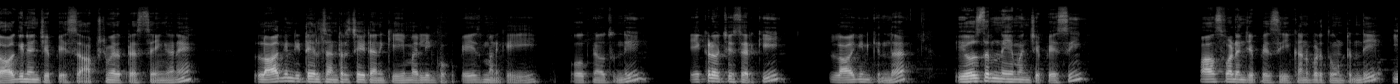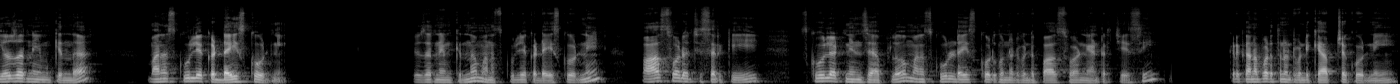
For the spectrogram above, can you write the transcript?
లాగిన్ అని చెప్పేసి ఆప్షన్ మీద ప్రెస్ చేయగానే లాగిన్ డీటెయిల్స్ ఎంటర్ చేయడానికి మళ్ళీ ఇంకొక పేజ్ మనకి ఓపెన్ అవుతుంది. ఇక్కడ వచ్చేసరికి లాగిన్ కింద యూజర్ నేమ్ అని చెప్పేసి పాస్వర్డ్ అని చెప్పేసి కనపడుతూ ఉంటుంది. యూజర్ నేమ్ కింద మన స్కూల్ యొక్క డైస్ కోడ్ని యూజర్ నేమ్ కింద మన స్కూల్ యొక్క డైస్ కోడ్ని పాస్వర్డ్ వచ్చేసరికి స్కూల్ అటెండెన్స్ యాప్లో మన స్కూల్ డైస్ కోడ్కి ఉన్నటువంటి పాస్వర్డ్ని ఎంటర్ చేసి ఇక్కడ కనపడుతున్నటువంటి క్యాప్చర్ కోడ్ని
